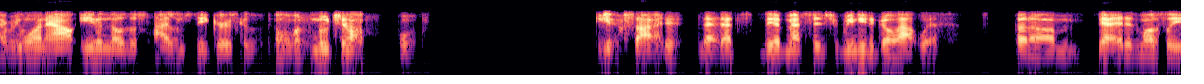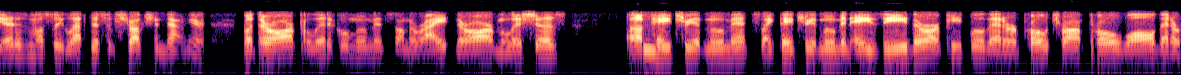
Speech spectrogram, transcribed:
everyone out, even those asylum seekers, because we don't want them mooching off either side. That that's the message we need to go out with. But um, yeah, it is mostly it is mostly leftist obstruction down here. But there are political movements on the right. There are militias, uh, Hmm. patriot movements like Patriot Movement AZ. There are people that are pro Trump, pro Wall that are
